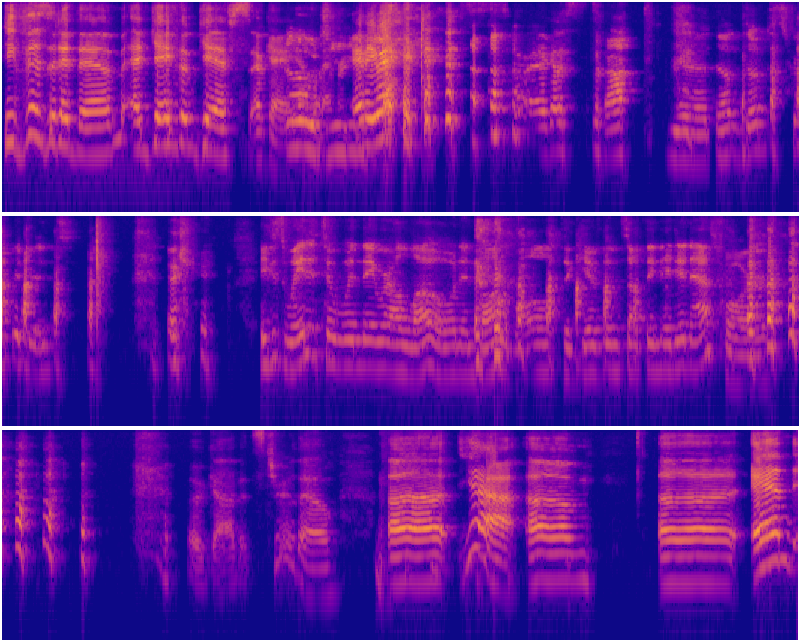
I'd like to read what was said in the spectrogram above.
He visited them and gave them gifts. Okay. Oh, geez. Anyway, sorry, I gotta stop. Yeah, don't don't discredit it. Okay. He just waited till when they were alone and vulnerable to give them something they didn't ask for. oh god it's true though uh yeah um uh and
